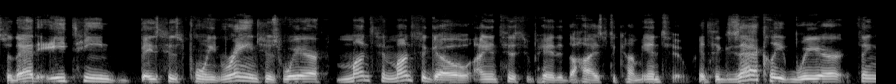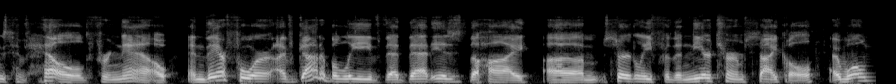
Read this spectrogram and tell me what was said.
So that 18 basis point range is where months and months ago I anticipated the highs to come into. It's exactly where things have held for now. And therefore, I've got to believe that that is the high, um, certainly for the near term cycle. I won't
